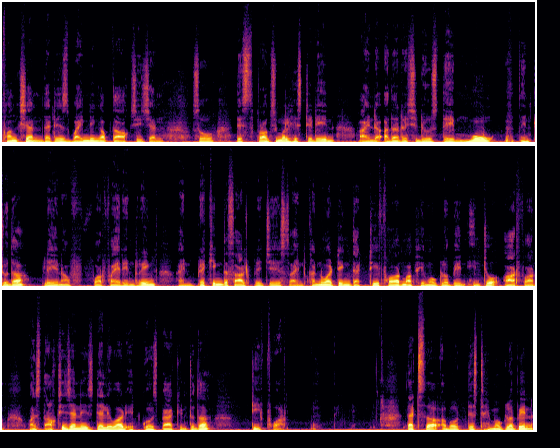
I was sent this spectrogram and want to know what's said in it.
function that is binding up the oxygen. So, this proximal histidine and other residues they move into the plane of porphyrin ring and breaking the salt bridges and converting that T form of hemoglobin into R form. Once the oxygen is delivered it goes back into the T form that is uh, about this hemoglobin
